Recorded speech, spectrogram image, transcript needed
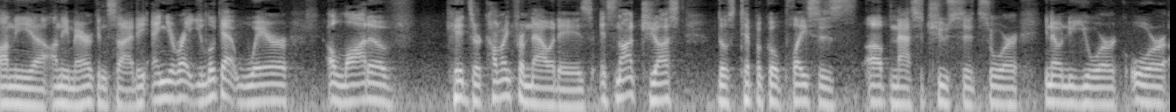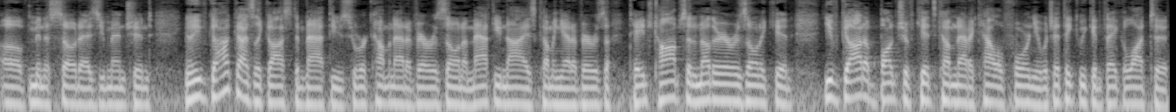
on the uh, on the American side. And you're right. You look at where a lot of kids are coming from nowadays. It's not just those typical places of Massachusetts or you know New York or of Minnesota, as you mentioned. You know, you've got guys like Auston Matthews who are coming out of Arizona. Matthew Nye is coming out of Arizona. Tage Thompson, another Arizona kid. You've got a bunch of kids coming out of California, which I think we can thank a lot to you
